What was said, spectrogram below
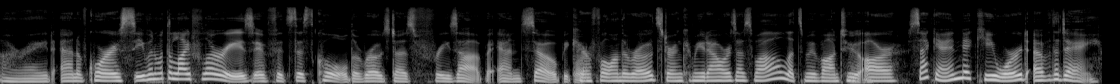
All right. And of course, even with the light flurries, if it's this cold, the roads does freeze up. And so be careful on the roads during commute hours as well. Let's move on to mm-hmm. our second keyword of the day.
